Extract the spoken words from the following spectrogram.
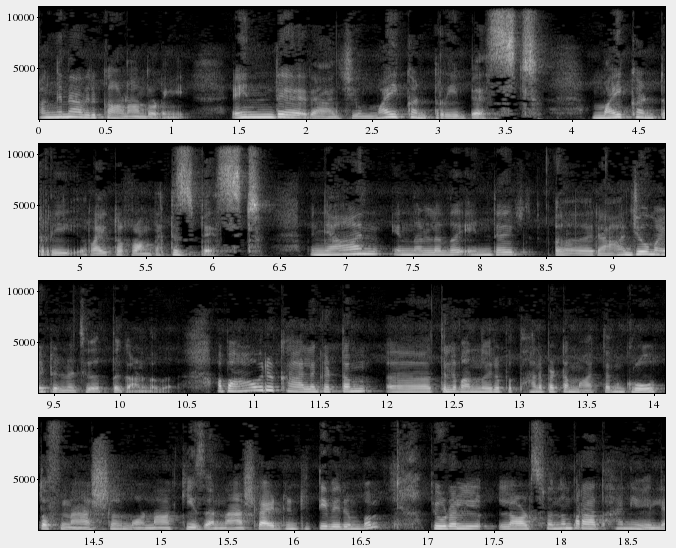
അങ്ങനെ അവർ കാണാൻ തുടങ്ങി. എന്റെ രാജ്യം my country best my country right or wrong that is best ഞാൻ എന്നുള്ളത് എന്റെ രാജ്യവുമായിട്ട് തന്നെ ചേർത്ത് കാണുന്നത്. അപ്പോൾ ആ ഒരു കാലഘട്ടത്തിൽ വന്ന ഒരു പ്രധാനപ്പെട്ട മാറ്റം growth of national monarchies national identity വരുമ്പം ഫ്യൂഡൽ ലോഡ്സിനൊന്നും പ്രാധാന്യമില്ല.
